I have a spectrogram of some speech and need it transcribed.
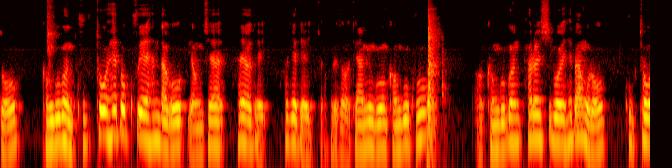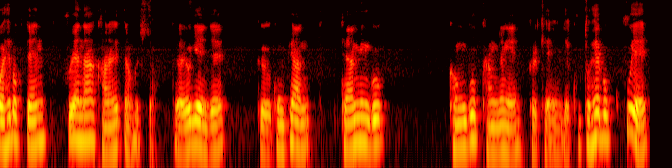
또 건국은 국토 회복 후에 한다고 명시하여 되, 하게 되어 있죠. 그래서 대한민국은 건국 후 어, 건국은 8월 15일 해방으로 국토가 회복된 후에나 가능했던 것이죠. 그래서 여기에 이제 그 공표한 대한민국 건국 강령에 그렇게 이제 국토 회복 후에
